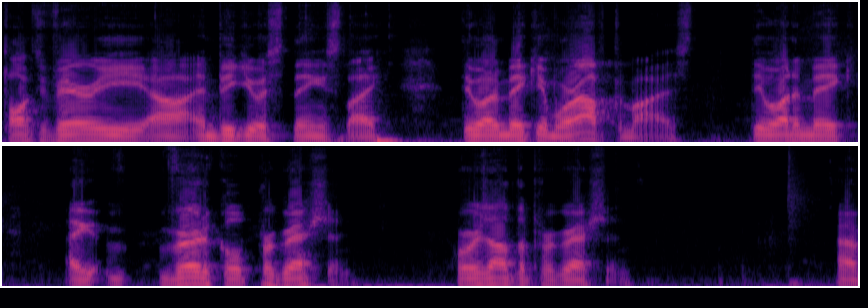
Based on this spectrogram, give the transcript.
talked very uh, ambiguous things like they want to make it more optimized, they want to make a vertical progression, horizontal progression, uh,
